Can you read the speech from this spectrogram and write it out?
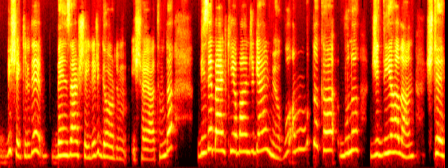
bir şekilde benzer şeyleri gördüm iş hayatımda. Bize belki yabancı gelmiyor bu ama mutlaka bunu ciddiye alan, işte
